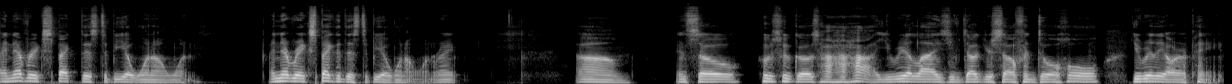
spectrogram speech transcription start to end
I never expect this to be a one on one. I never expected this to be a one on one, right? Um." And so Who's Who goes, ha ha ha, you realize you've dug yourself into a hole, you really are a pain.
